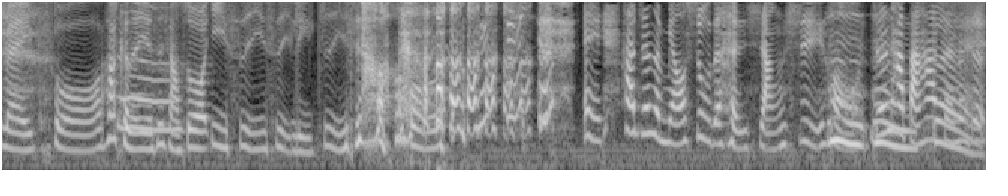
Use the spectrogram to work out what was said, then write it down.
没错，他可能也是想说意思意思，理智一下。哎、欸，他真的描述的很详细哈，就是他把他的那个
